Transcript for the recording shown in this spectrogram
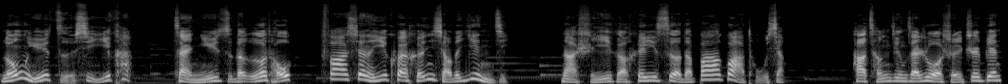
龙宇仔细一看，在女子的额头发现了一块很小的印记，那是一个黑色的八卦图像。他曾经在弱水之边。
